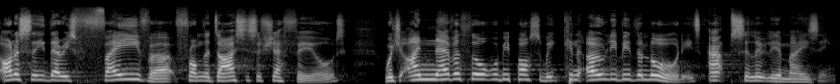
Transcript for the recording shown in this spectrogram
honestly, there is favor from the Diocese of Sheffield which I never thought would be possible. It can only be the Lord. It's absolutely amazing.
